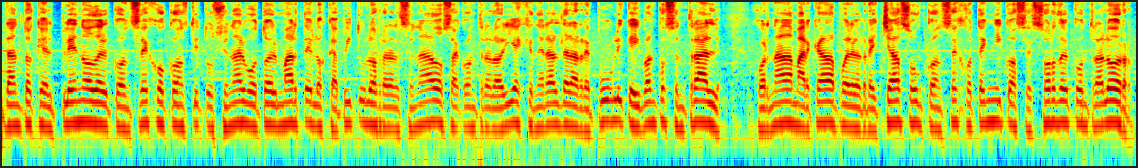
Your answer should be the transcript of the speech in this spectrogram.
En tanto que el Pleno del Consejo Constitucional votó el martes los capítulos relacionados a Contraloría General de la República y Banco Central, jornada marcada por el rechazo a un Consejo Técnico Asesor del Contralor.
